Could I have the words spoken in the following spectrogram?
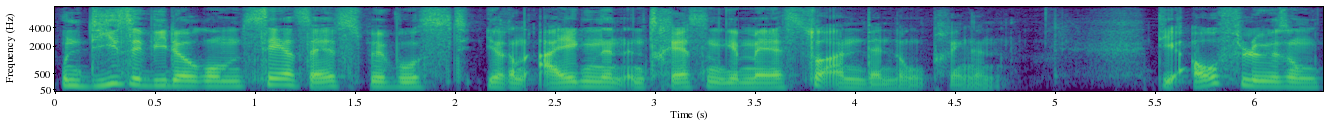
und diese wiederum sehr selbstbewusst ihren eigenen Interessen gemäß zur Anwendung bringen. Die Auflösung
